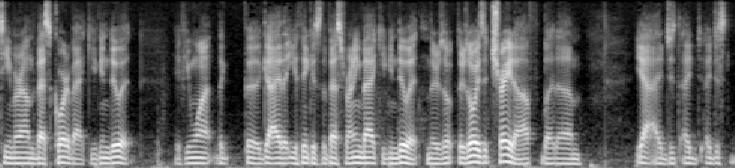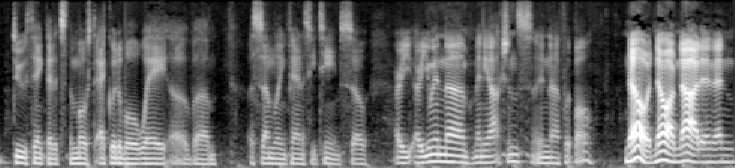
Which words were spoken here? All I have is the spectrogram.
team around the best quarterback, you can do it. If you want the the guy that you think is the best running back, you can do it. And there's a, there's always a trade off, but um, yeah, I just I, I just do think that it's the most equitable way of um, assembling fantasy teams. So, are you are you in uh, many auctions in uh, football? No, no, I'm not. And and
